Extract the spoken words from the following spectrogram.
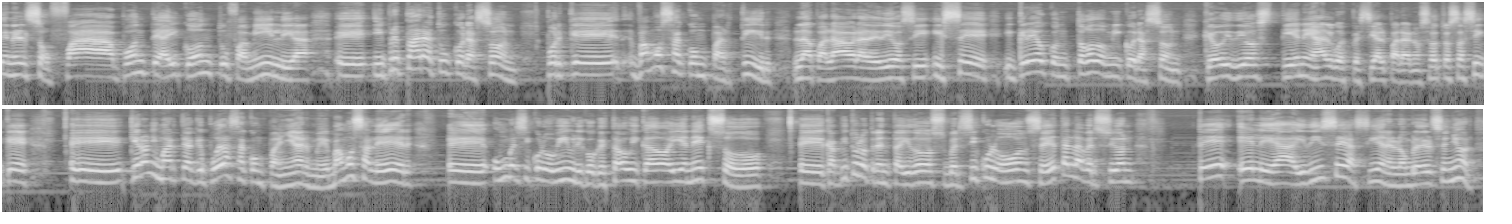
en el sofá, ponte ahí con tu familia eh, y prepara tu corazón porque vamos a compartir la palabra de Dios y, sé y creo con todo mi corazón que hoy Dios tiene algo especial para nosotros. Así que eh, quiero animarte a que puedas acompañarme. Vamos a leer eh, un versículo bíblico que está ubicado ahí en Éxodo, capítulo 32, versículo 11. Esta es la versión TLA y dice así en el nombre del Señor.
